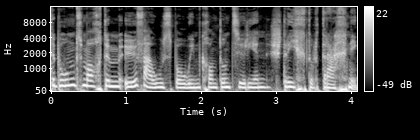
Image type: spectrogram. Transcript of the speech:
Der Bund macht dem ÖV-Ausbau im Kanton Zürich einen Strich durch die Rechnung.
